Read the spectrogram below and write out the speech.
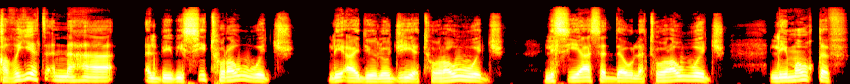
قضية أنها البي بي سي تروج لأيديولوجية تروج لسياسة دولة تروج لموقف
